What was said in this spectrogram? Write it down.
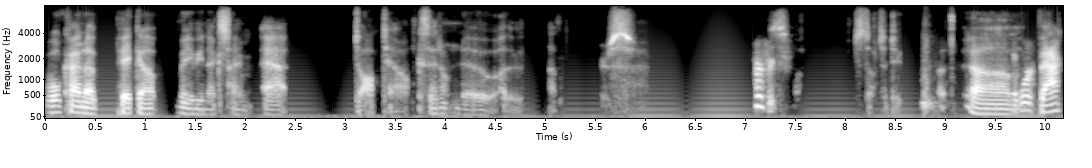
we'll kind of pick up maybe next time at Dogtown because I don't know other than that. There's Perfect. stuff to do. Um, It worked. back.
